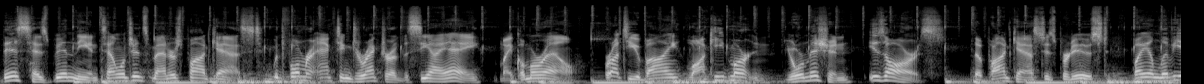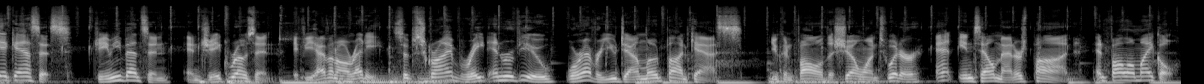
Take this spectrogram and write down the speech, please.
This has been the Intelligence Matters Podcast with former acting director of the CIA, Michael Morell. Brought to you by Lockheed Martin. Your mission is ours. The podcast is produced by Olivia Gazis, Jamie Benson, and Jake Rosen. If you haven't already, subscribe, rate, and review wherever you download podcasts. You can follow the show on Twitter at Intel Matters Pod and follow Michael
